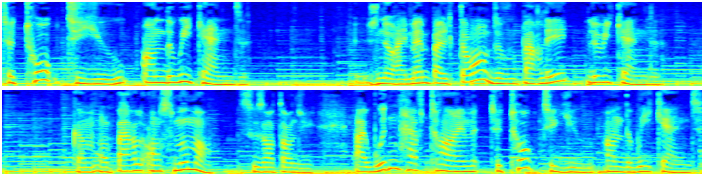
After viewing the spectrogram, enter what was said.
to talk to you on the weekend. Je n'aurai même pas le temps de vous parler le week-end. Comme on parle en ce moment, sous-entendu. I wouldn't have time to talk to you on the weekend.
